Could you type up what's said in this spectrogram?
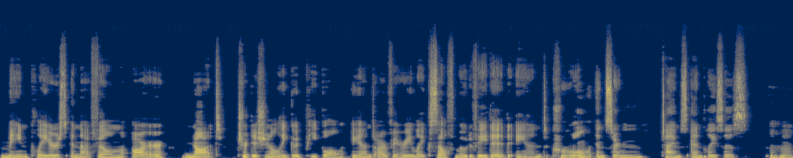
main players in that film are not traditionally good people and are very like self motivated and cruel in certain times and places. Mm-hmm.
